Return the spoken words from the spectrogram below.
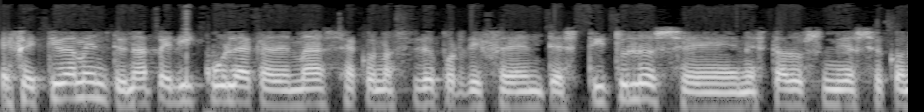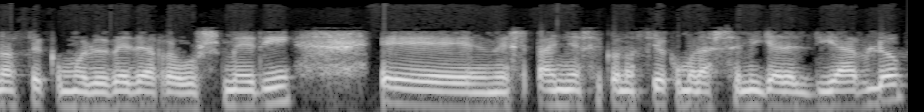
Efectivamente, una película que además se ha conocido por diferentes títulos. En Estados Unidos se conoce como El bebé de Rosemary, en España se conoció como La semilla del diablo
